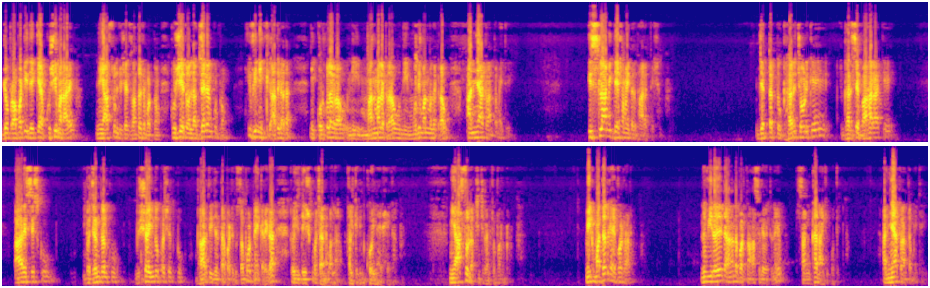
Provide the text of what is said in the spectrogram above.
जो ప్రాపర్టీ देख के आप खुशी मना रहे నీ ఆస్తుల విషయం సంతోషపడతాం ఖుషి ఏదో లగ్జరీ అనుకుంటాం ఇవి నీకు కాదు కదా నీ కొడుకులకు రావు నీ మన్మలకు రావు నీ ముది మన్మలకు రావు అన్యాక్రాంతం అయితే ఇస్లామిక్ దేశం అయితే భారతదేశం जब तक तू घर छोड़ के घर से बाहर आके आरएसएस को बजरंग दल को विश्व हिंदू परिषद को भारतीय जनता पार्टी को सपोर्ट नहीं करेगा तो इस देश को बचाने वाला कल के दिन कोई नहीं रहेगा మీ ఆస్తులు రక్షించడానికి పడరు మీకు మద్దతుగా ఎవరు రారు నువ్వు ఈరోజైతే ఆనందపడుతున్న ఆస్తులు అవుతున్నాయో సంఖ నాకిపోతాయి అన్యాక్రాంతమైతాయి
